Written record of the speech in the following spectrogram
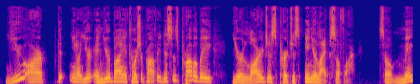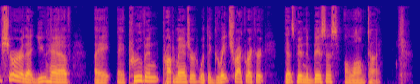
you are you know, you're, and you're buying a commercial property, this is probably your largest purchase in your life so far. So make sure that you have a, a proven property manager with a great track record that's been in the business a long time.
